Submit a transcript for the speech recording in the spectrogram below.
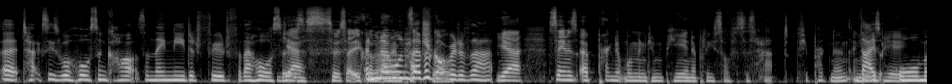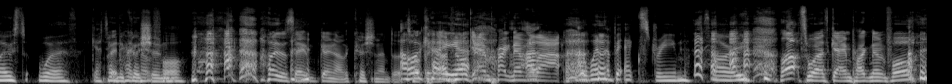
uh, taxis were horse and carts, and they needed food for their horses. Yes, so it's like and no one's ever got rid of that. Yeah, same as a pregnant woman can pee in a police officer's hat if you're pregnant and That you is pee. almost worth getting Put in a pregnant cushion. for. I was going to say going out the cushion under the Oh, top. okay, I'm yeah. not getting pregnant for that. I went a bit extreme. Sorry, That's worth getting pregnant for.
